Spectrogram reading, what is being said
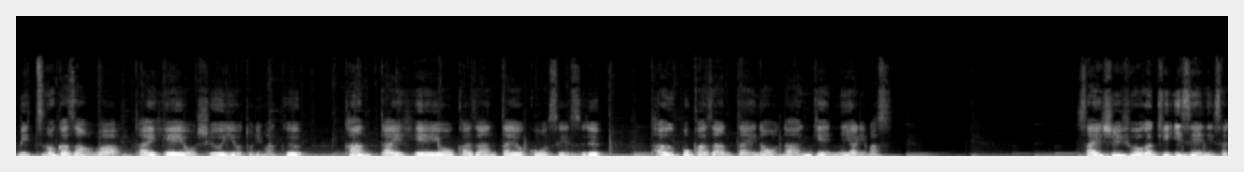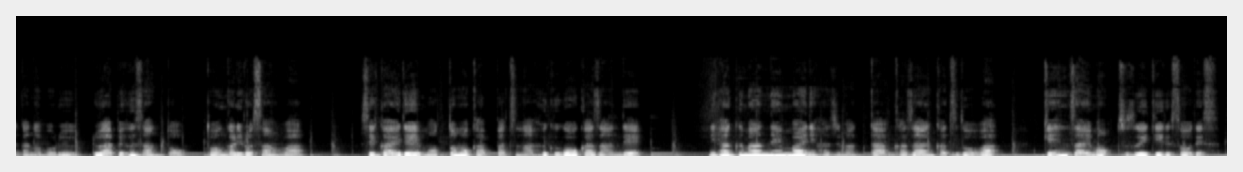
3つの火山は太平洋周囲を取り巻く環太平洋火山帯を構成するタウポ火山帯の南限にあります。最終氷河期以前に遡るルアペフ山とトンガリロ山は世界で最も活発な複合火山で200万年前に始まった火山活動は現在も続いているそうです。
